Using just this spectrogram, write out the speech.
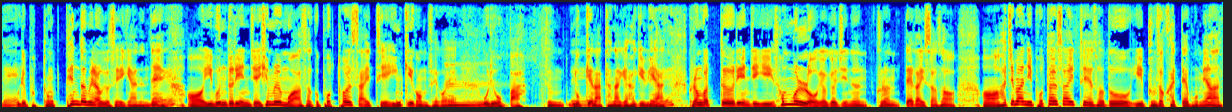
네. 우리 보통 팬덤이라고 요새 얘기하는데 네. 어 이분들이 이제 힘을 모아서 그 포털 사이트의 인기 검색어에 우리 오빠 좀 음. 네. 높게 나타나게 하기 위한 네. 그런 것들이 이제 이 선물로 여겨지는 그런 때가 있어서 어 하지만 이 포털 사이트에서도 이 분석할 때 보면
